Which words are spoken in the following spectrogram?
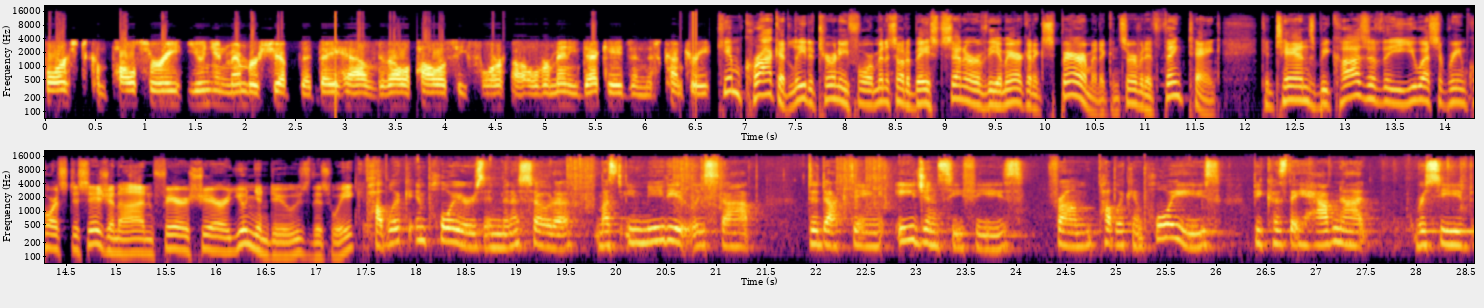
forced compulsory union membership that they have developed policy for uh, over many decades in this country. Kim Crockett, lead attorney for Minnesota based Center of the American Experiment, a conservative think tank, contends because of the U.S. Supreme Court's decision on fair share union dues this week. Public employers in Minnesota must immediately stop deducting agency fees from public employees because they have not received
